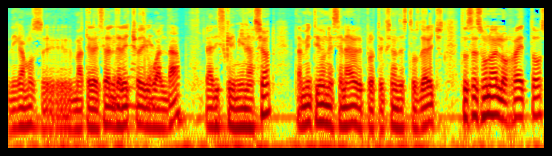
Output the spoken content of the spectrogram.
digamos, eh, materializar el derecho de igualdad, la discriminación, también tiene un escenario de protección de estos derechos. Entonces, uno de los retos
